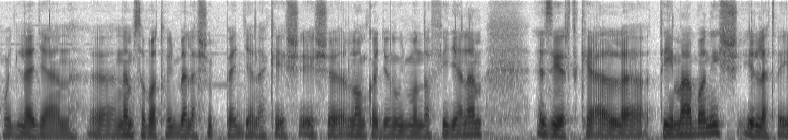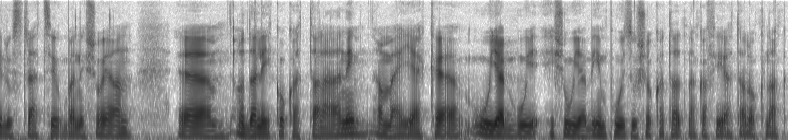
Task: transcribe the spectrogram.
hogy legyen, nem szabad, hogy belesüppedjenek és, és lankadjon úgymond a figyelem, ezért kell témában is, illetve illusztrációkban is olyan adalékokat találni, amelyek újabb új és újabb impulzusokat adnak a fiataloknak.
